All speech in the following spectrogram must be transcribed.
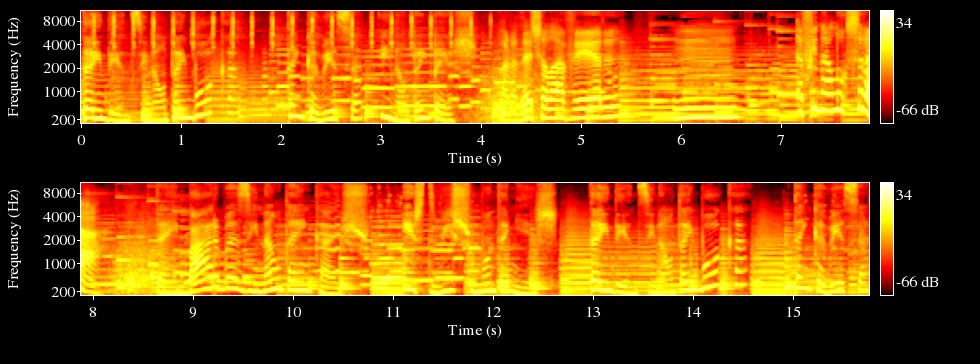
tem dentes e não tem boca, tem cabeça e não tem pés. Ora, deixa lá ver. Hum, afinal, o que será? Tem barbas e não tem queixo. Este bicho montanhês tem dentes e não tem boca, tem cabeça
